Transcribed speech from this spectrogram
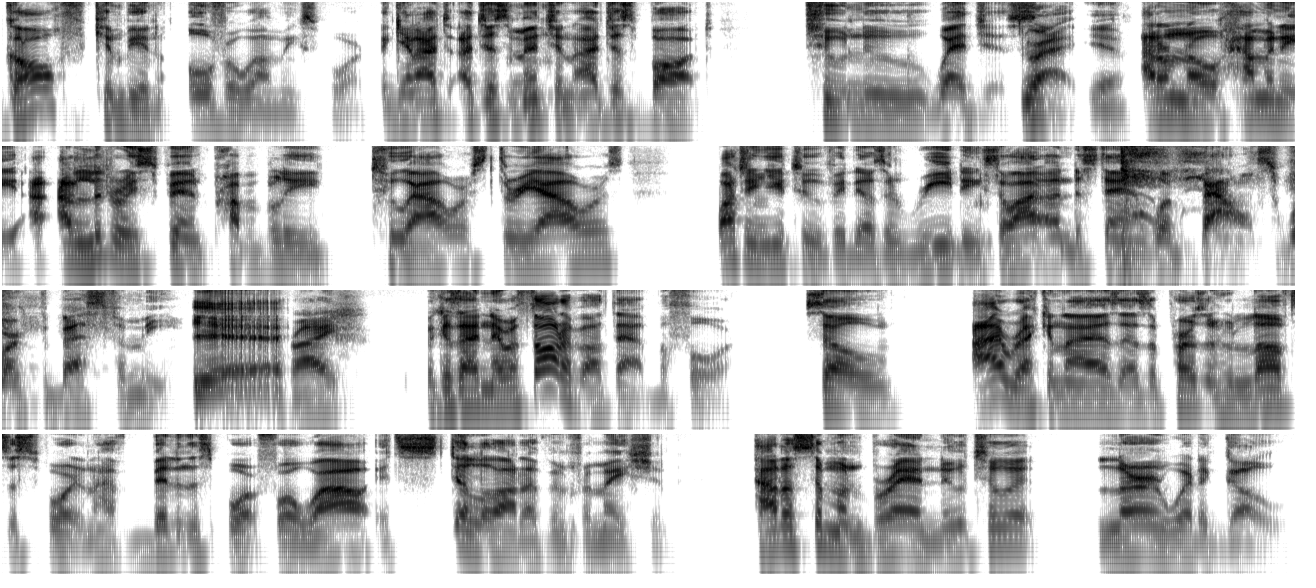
golf can be an overwhelming sport. Again, I, I just mentioned I just bought two new wedges. Right. Yeah. I don't know how many. I, I literally spent probably two hours, three hours watching YouTube videos and reading, so I understand what bounce worked the best for me, Yeah. right? Because I never thought about that before. So I recognize as a person who loves the sport and have been in the sport for a while, it's still a lot of information. How does someone brand new to it learn where to go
